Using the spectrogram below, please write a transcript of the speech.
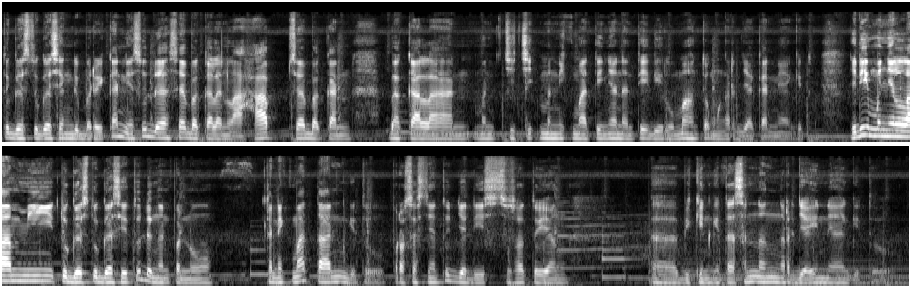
Tugas-tugas yang diberikan ya sudah saya bakalan lahap saya bahkan bakalan mencici menikmatinya nanti di rumah untuk mengerjakannya gitu. Jadi menyelami tugas-tugas itu dengan penuh kenikmatan gitu. Prosesnya tuh jadi sesuatu yang uh, bikin kita seneng ngerjainnya gitu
